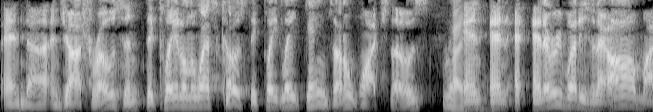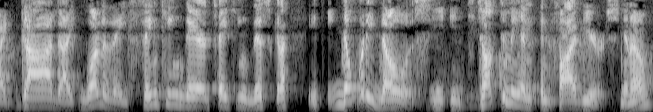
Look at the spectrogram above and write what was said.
And uh, and Josh Rosen, they played on the West Coast. They played late games. I don't watch those. Right. And and and everybody's like, oh my God, I, what are they thinking? They're taking this guy. Nobody knows. You- you talk to me in, in five years. You know.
